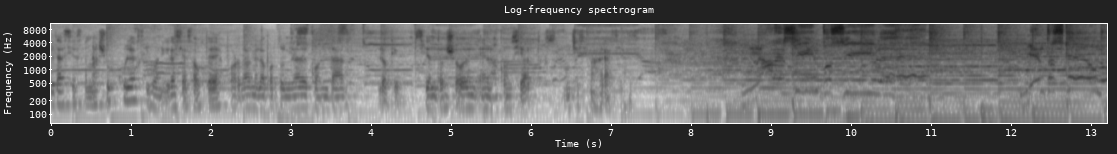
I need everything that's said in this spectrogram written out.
gracias en mayúsculas y, bueno, gracias a ustedes por darme la oportunidad de contar lo que siento yo en, en los conciertos. Muchísimas gracias. Nada es imposible mientras que uno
